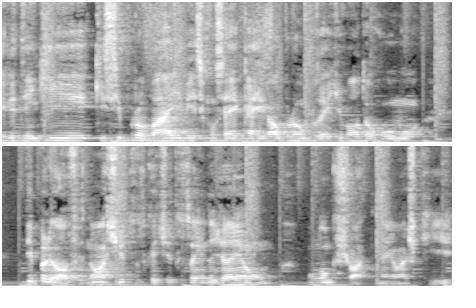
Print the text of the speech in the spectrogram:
ele tem que, que se provar e ver se consegue carregar o Broncos aí de volta ao rumo de playoffs, não a títulos, porque títulos ainda já é um, um long shot, né? Eu acho que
